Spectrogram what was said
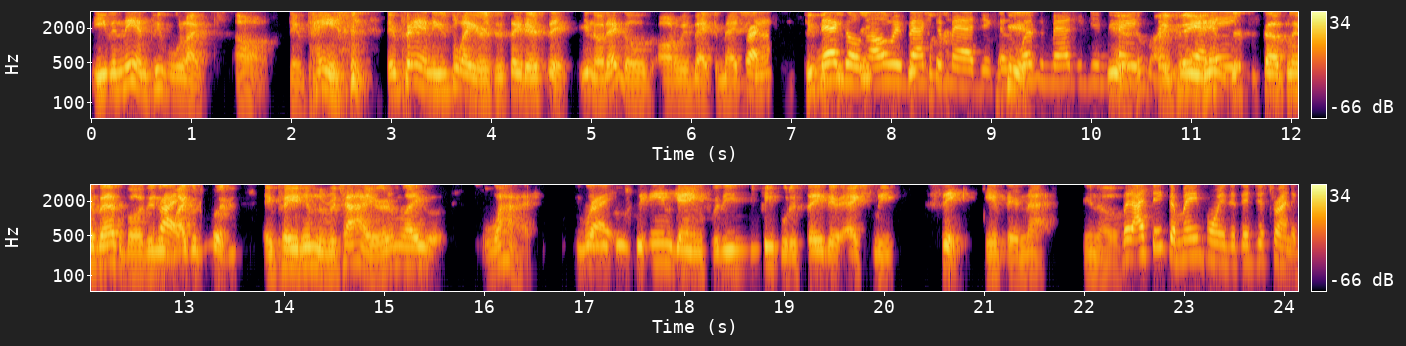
even then, people were like, oh, they're paying, they're paying these players to say they're sick. You know, that goes all the way back to Magic right. Johnson. People that goes all the way back to Magic because yeah. wasn't Magic getting yeah, paid? somebody paid him eight? just to stop playing basketball. Then right. Michael Jordan, they paid him to retire. I'm like, why? What right. is the end game for these people to say they're actually sick if they're not? You know. But I think the main point is that they're just trying to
